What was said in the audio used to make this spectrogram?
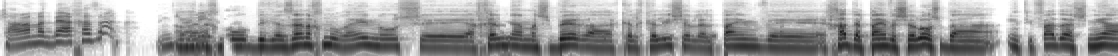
שער המטבע חזק. אבל אנחנו, בגלל זה אנחנו ראינו שהחל מהמשבר הכלכלי של 2001-2003 באינתיפאדה השנייה,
